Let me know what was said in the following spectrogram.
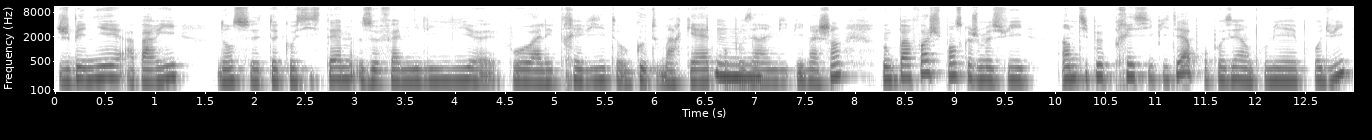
je baignais à Paris dans cet écosystème The Family, il euh, faut aller très vite au go-to-market, proposer mhm. un MVP, machin. Donc parfois, je pense que je me suis un petit peu précipitée à proposer un premier produit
